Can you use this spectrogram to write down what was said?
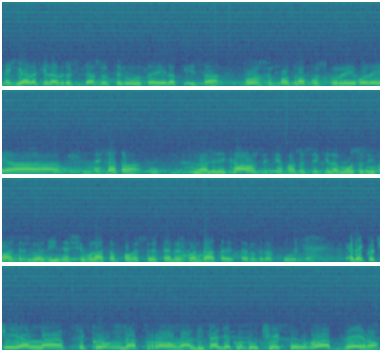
È chiaro che la velocità sostenuta e la pista forse un po' troppo scorrevole ha, è stata una delle cause che ha fatto sì che la moto di Walter Soladini è scivolata un po' verso l'esterno e sbandata all'esterno della curva. Ed eccoci alla seconda prova, l'Italia conduce 1 a 0.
